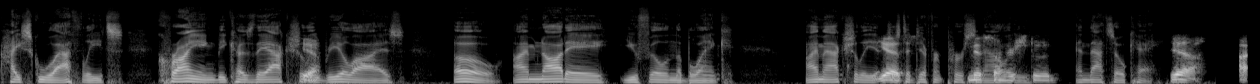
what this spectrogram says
high school athletes crying because they actually yeah. realize, oh, I'm not a you fill in the blank. I'm actually yes. just a different personality, and that's okay. Yeah, I,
